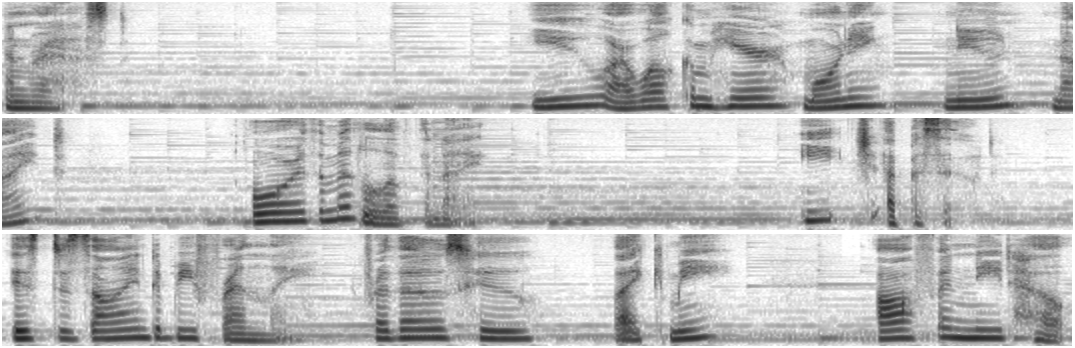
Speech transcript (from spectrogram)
and rest. You are welcome here morning, noon, night, or the middle of the night. Each episode is designed to be friendly for those who, like me, often need help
